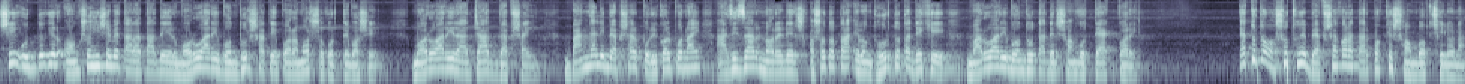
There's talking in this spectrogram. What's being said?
সেই উদ্যোগের অংশ হিসেবে তারা তাদের মরোয়ারি বন্ধুর সাথে পরামর্শ করতে বসে। মরোয়ারিরা জাত ব্যবসায়ী। বাঙালি ব্যবসার পরিকল্পনায় আজিজার, নরেনের অসততা এবং ধূর্ততা দেখে মারোয়ারি বন্ধু তাদের সঙ্গ ত্যাগ করে। এতটা অসৎ হয়ে ব্যবসা করা তার পক্ষে সম্ভব ছিল না।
